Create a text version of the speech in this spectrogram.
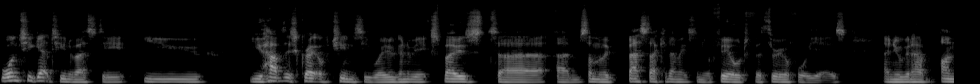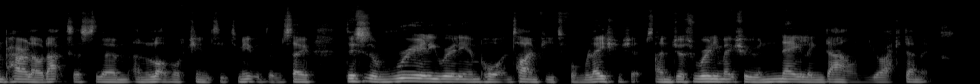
once you get to university, you you have this great opportunity where you're going to be exposed to um, some of the best academics in your field for three or four years, and you're going to have unparalleled access to them and a lot of opportunity to meet with them. So this is a really, really important time for you to form relationships and just really make sure you're nailing down your academics.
